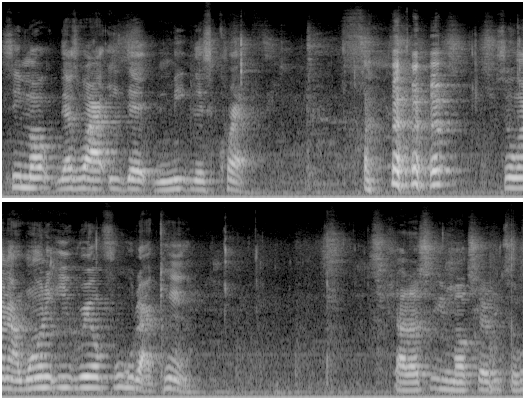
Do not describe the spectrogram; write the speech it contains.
See, Mo, that's why I eat that meatless crap. So when I want to eat real food, I can. Shout out to you, Mark 32.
